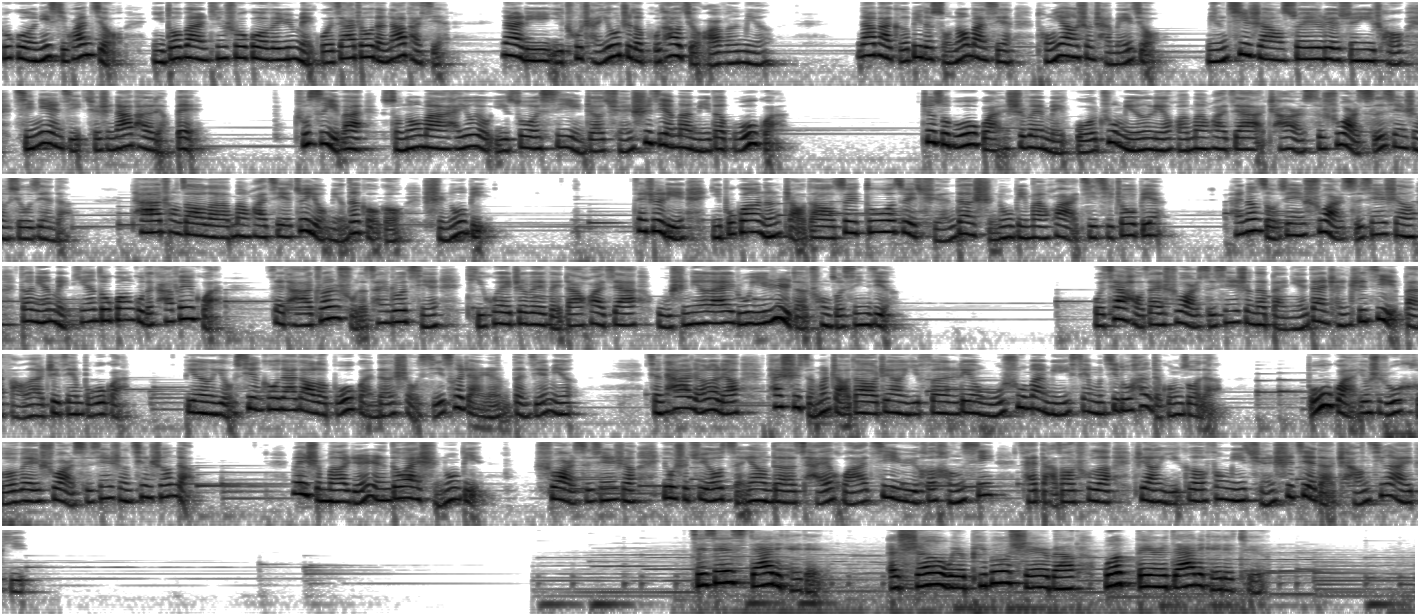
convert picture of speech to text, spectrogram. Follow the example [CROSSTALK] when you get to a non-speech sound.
如果你喜欢酒，你多半听说过位于美国加州的纳帕县，那里以出产优质的葡萄酒而闻名。纳帕隔壁的索诺曼县同样盛产美酒，名气上虽略逊一筹，其面积却是纳帕的两倍。除此以外，索诺曼还拥有一座吸引着全世界漫迷的博物馆。这座博物馆是为美国著名连环漫画家查尔斯·舒尔茨先生修建的。他创造了漫画界最有名的狗狗史努比。在这里，你不光能找到最多最全的史努比漫画及其周边，还能走进舒尔茨先生当年每天都光顾的咖啡馆，在他专属的餐桌前，体会这位伟大画家五十年来如一日的创作心境。我恰好在舒尔茨先生的百年诞辰之际拜访了这间博物馆。并有幸勾搭到了博物馆的首席策展人本杰明，请他聊了聊他是怎么找到这样一份令无数漫迷羡慕嫉妒恨的工作的，博物馆又是如何为舒尔茨先生庆生的？为什么人人都爱史努比？舒尔茨先生又是具有怎样的才华、际遇和恒心，才打造出了这样一个风靡全世界的常青 IP？IP？This is Dedicated, a show where people share about what they are dedicated to.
